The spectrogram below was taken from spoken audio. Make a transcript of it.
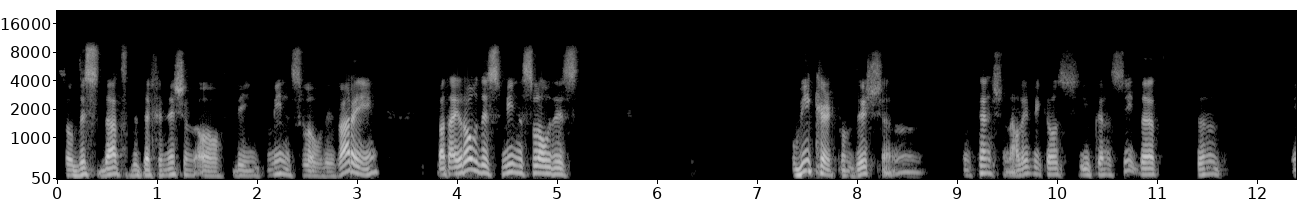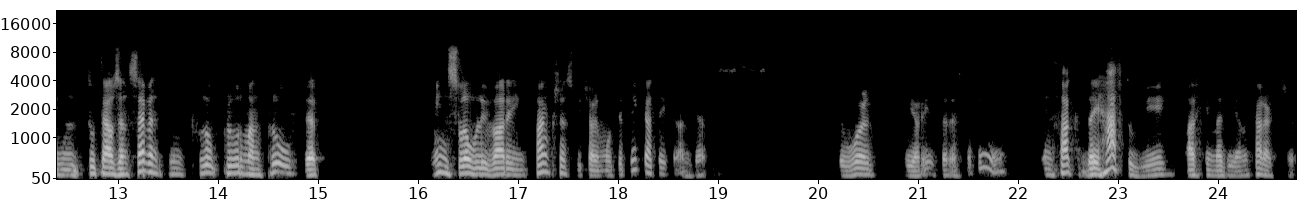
so this that's the definition of being mean slowly varying. But I wrote this mean slow this weaker condition intentionally because you can see that then in 2017, Klurman proved that mean slowly varying functions which are multiplicative and that's the word we are interested in in fact, they have to be Archimedean characters.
